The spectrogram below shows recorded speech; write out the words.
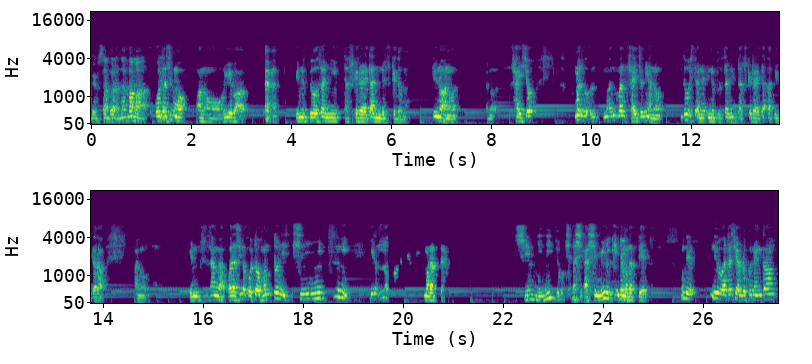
ベブさんから仲間。私も、あの、言えば、NPO さんに助けられたんですけども、っていうのは、あの、あの、最初、まず、まず、まず最初に、あの、どうしてあの NPO さんに助けられたかって言ったら、あの、NPO さんが私のことを本当に親密にいろんなもらった。親身にってことね。しあ親身に聞いてもらって、ほんで、で、私は6年間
